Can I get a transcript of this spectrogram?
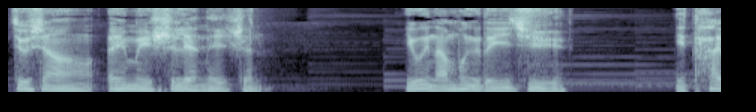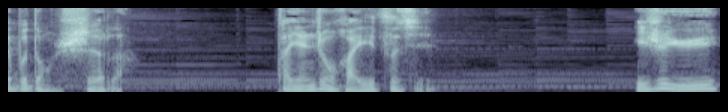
就像 A 妹失恋那阵，因为男朋友的一句。”你太不懂事了，他严重怀疑自己，以至于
